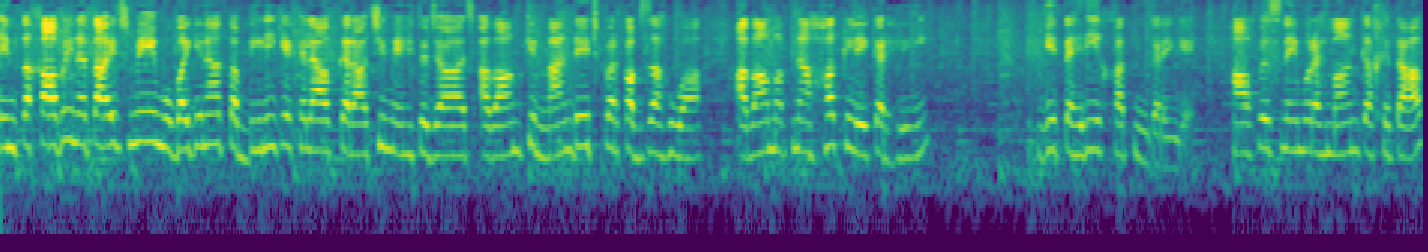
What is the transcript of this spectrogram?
इंतबी नतज में मुबैना तब्दीली के खिलाफ कराची में एहतजाज। अवाम के मैंडेट पर कब्जा हुआ। अवाम अपना हक लेकर ही ये तहरीक खत्म करेंगे। हाफिज नईमरहमान का खिताब,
